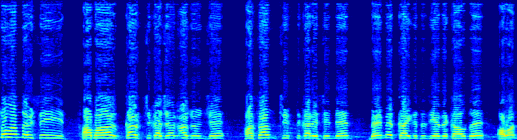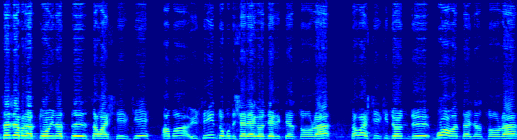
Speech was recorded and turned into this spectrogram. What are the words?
Son anda Hüseyin. Ama kart çıkacak az önce. Hasan çıktı kalesinden. Mehmet kaygısız yerde kaldı. Avantaja bıraktı oynattı Savaş Tilki. Ama Hüseyin topu dışarıya gönderdikten sonra Savaş Tilki döndü. Bu avantajdan sonra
